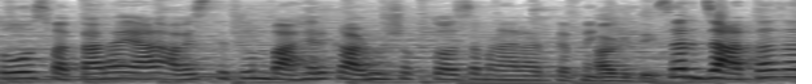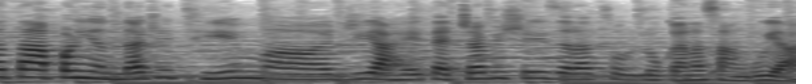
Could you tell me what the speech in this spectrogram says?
तो स्वतःला या अवस्थेतून बाहेर काढू शकतो असं म्हणायला हरकत नाही. अगदी. सर जाता जाता आपण यंदाची थीम जी आहे त्याच्याविषयी जरा लोकांना सांगूया.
